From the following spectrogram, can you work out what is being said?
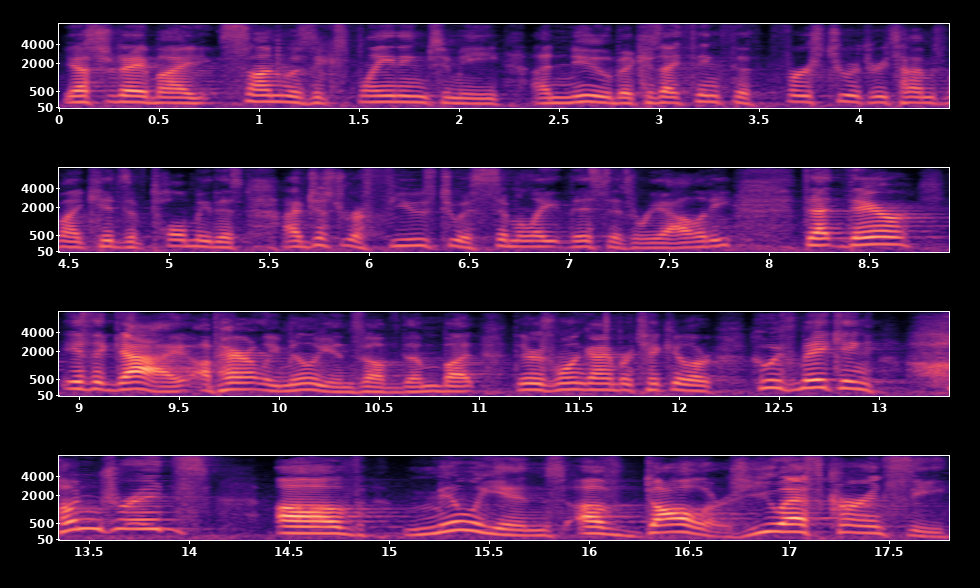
Yesterday, my son was explaining to me anew because I think the first two or three times my kids have told me this, I've just refused to assimilate this as reality. That there is a guy, apparently millions of them, but there's one guy in particular who is making hundreds of millions of dollars, US currency,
